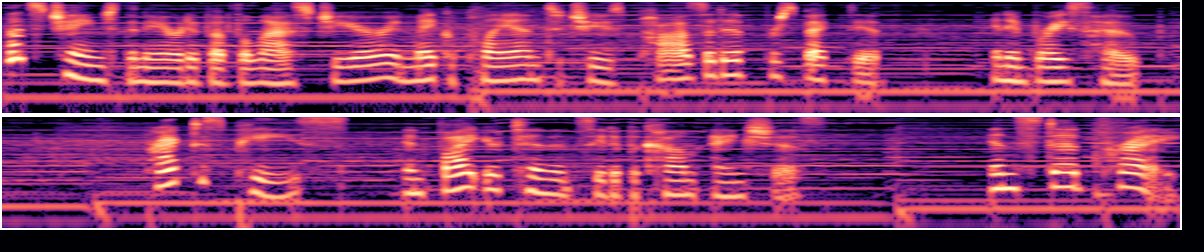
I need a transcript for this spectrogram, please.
Let's change the narrative of the last year and make a plan to choose positive perspective and embrace hope. Practice peace and fight your tendency to become anxious. Instead, pray.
